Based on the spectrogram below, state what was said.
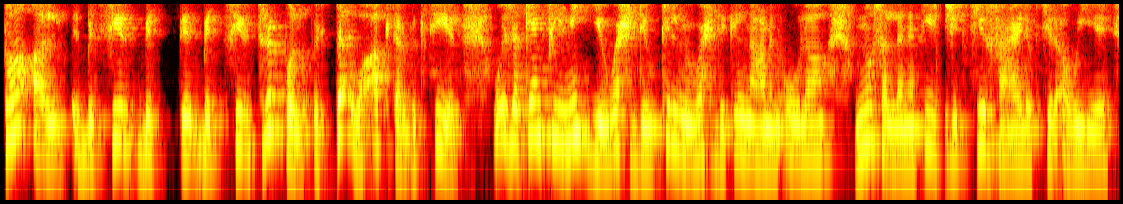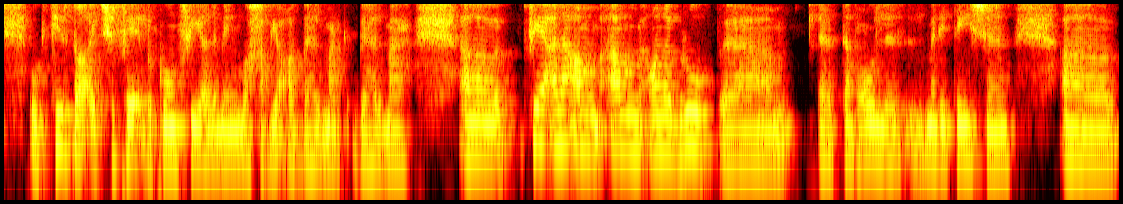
طاقة بتصير بتصير triple بتقوى أكثر بكثير وإذا كان في نية وحدة وكلمة وحدة كلنا عم نقولها بنوصل لنتيجة كثير فعالة وكثير قوية وكثير طاقة شفاء بكون فيها لما الواحد بيقعد بهالمرك بهالمرح آه في أنا ام أم اون group تبعوا المديتيشن آه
